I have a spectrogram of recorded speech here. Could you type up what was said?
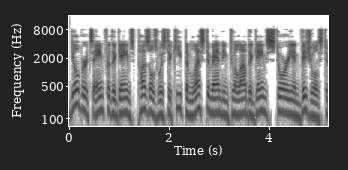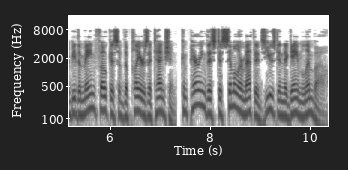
Gilbert's aim for the game's puzzles was to keep them less demanding to allow the game's story and visuals to be the main focus of the player's attention, comparing this to similar methods used in the game Limbo.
